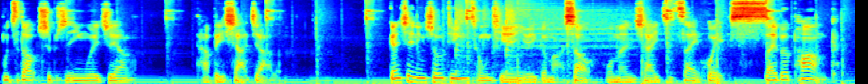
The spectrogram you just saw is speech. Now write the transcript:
不知道是不是因为这样，它被下架了。感谢您收听《从前有一个马少》，我们下一集再会，Cyberpunk。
